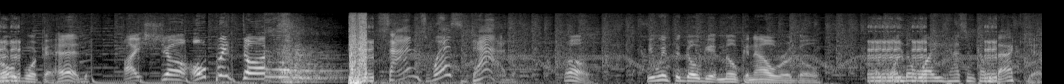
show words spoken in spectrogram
Road work ahead. I sure hope it does. Sans, where's Dad? Oh, he went to go get milk an hour ago. I wonder why he hasn't come back yet.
